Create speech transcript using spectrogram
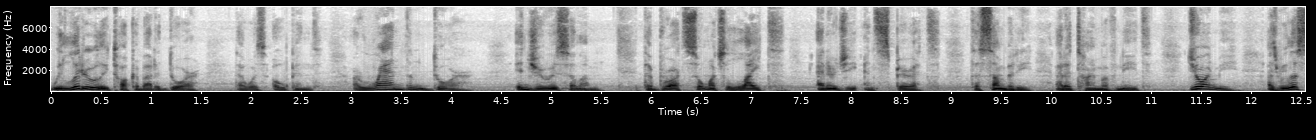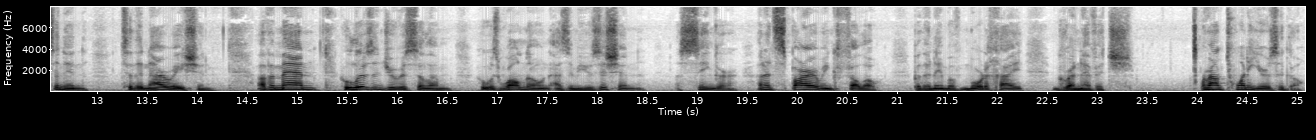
we literally talk about a door that was opened, a random door in Jerusalem that brought so much light, energy, and spirit to somebody at a time of need. Join me as we listen in to the narration of a man who lives in Jerusalem who was well known as a musician, a singer, an inspiring fellow by the name of Mordechai Granevich. Around 20 years ago,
